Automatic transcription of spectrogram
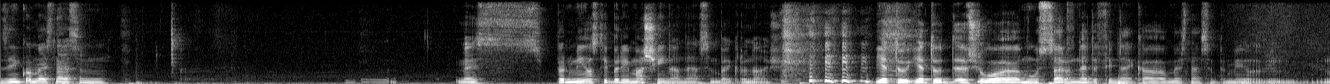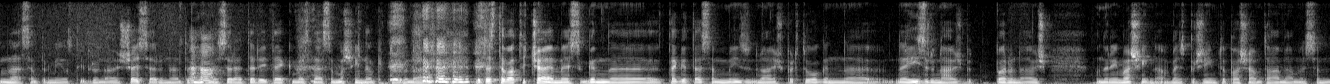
zinām, ko mēs neesam. Mēs par mīlestību arī mašīnā neesam baigi runājuši. Ja tu, ja tu šo mūsu sarunu nedefinē, kā mēs neesam par, mīl, neesam par mīlestību runājuši šai sarunā, tad Aha. mēs varētu arī teikt, ka mēs neesam mašīnā par to runājuši. Bet es tev atvičēju, mēs gan uh, tagad esam izrunājuši par to, gan uh, neizrunājuši, bet parunājuši. Un arī mašīnā mēs par šīm pašām tēmām esam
